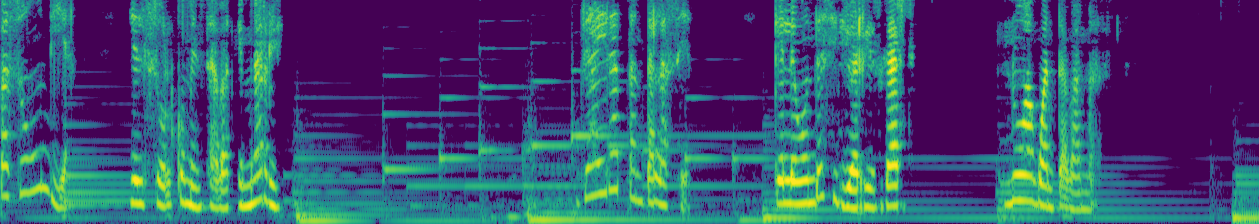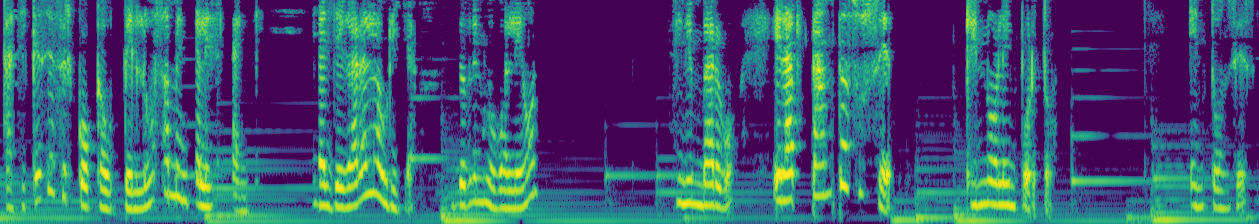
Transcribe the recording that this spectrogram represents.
Pasó un día y el sol comenzaba a quemarle. Ya era tanta la sed que el león decidió arriesgarse. No aguantaba más. Así que se acercó cautelosamente al estanque y al llegar a la orilla vio de nuevo al león sin embargo, era tanta su sed que no le importó. Entonces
